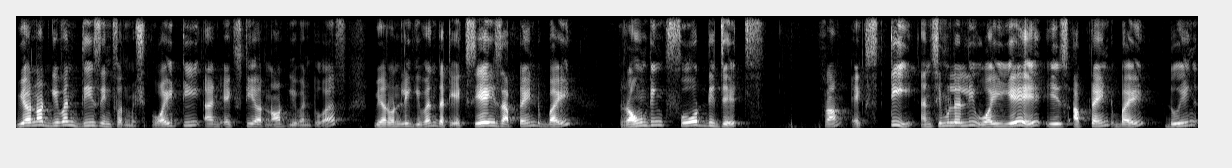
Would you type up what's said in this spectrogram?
we are not given these information y t and x t are not given to us. We are only given that x a is obtained by rounding 4 digits from x t and similarly y a is obtained by doing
